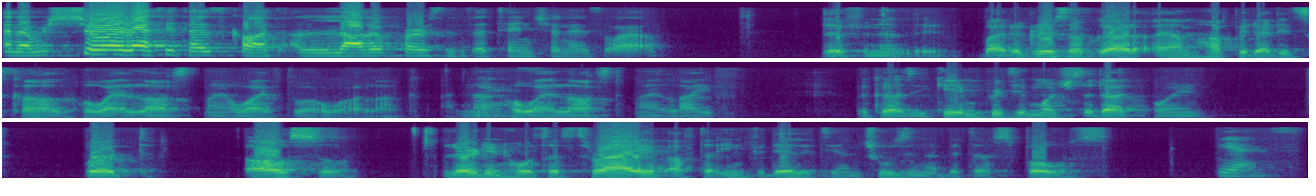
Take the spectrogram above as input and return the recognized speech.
And I'm sure that it has caught a lot of persons' attention as well. Definitely. By the grace of God, I am happy that it's called How I Lost My Wife to a Warlock and not yes. How I Lost My Life. Because it came pretty much to that point. But also learning how to thrive after infidelity and choosing a better spouse. Yes.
